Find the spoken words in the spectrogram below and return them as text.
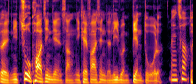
对你做跨境电商，你可以发现你的利润变多了。没错，对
